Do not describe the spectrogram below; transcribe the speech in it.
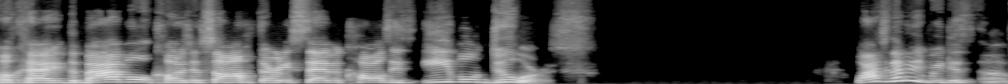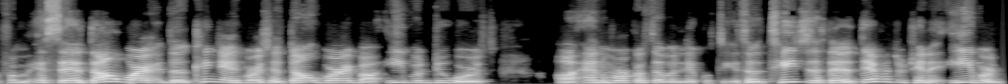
Okay, the Bible, according to Psalm 37, calls these evil doers. Watch, let me read this uh, from it says, Don't worry, the King James version says, Don't worry about evil doers uh, and workers of iniquity. So it teaches us there's a difference between an evil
